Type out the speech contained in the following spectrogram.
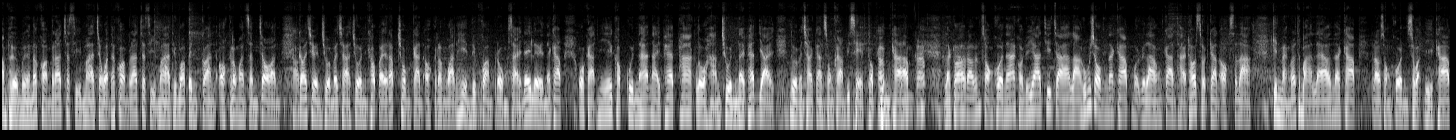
อำเภอเมืองนครราชสีมาจังหวัดนครราชสีมา ถือว่าเป็นการออกรางวัลสัญจรครับก็เชิญชวนประชาชนเข้าไปรับชมการออกรางวัลให้เห็นถึงความโปร่งใสได้เลยนะครับโอกาสนี้ขอบคุณนะฮะนายแพทย์ภาคโลหารชุนนายแพทย์ใหญ่หน่วยบัญชาการสงครามพิเศษขอบคุณครับครับแล้วก็เราทั้งสองคนนะขออนุญาตที่จะลาคุณผู้ชมนะครับหมดเวลาของการถ่ายทอดสดการออกสลากกินแบ่งรัฐบาลแล้วนะครับเราสองคนสวัสดีครับ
